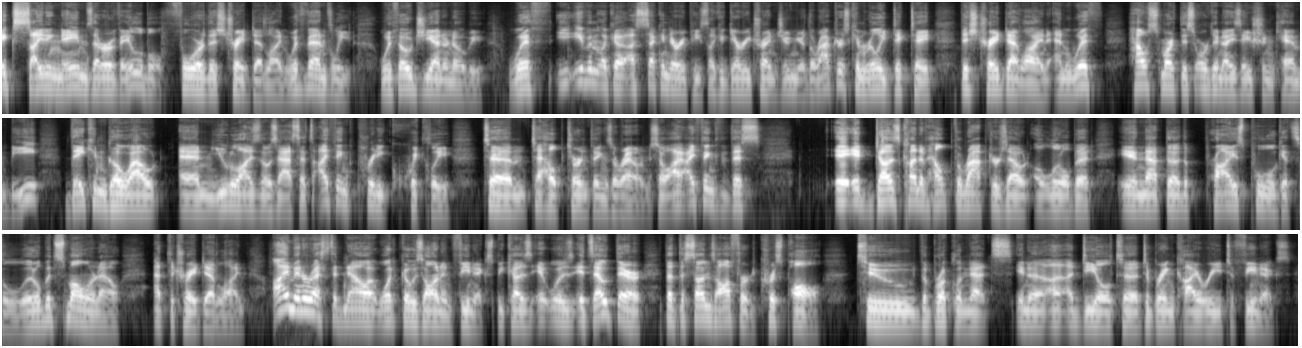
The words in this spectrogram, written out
exciting names that are available for this trade deadline with VanVleet, with OG Anunoby, with e- even like a, a, secondary piece like a Gary Trent Jr. The Raptors can really dictate this trade deadline. And with how smart this organization can be, they can go out and utilize those assets, I think, pretty quickly to, to help turn things around. So I, I think that this it, it does kind of help the Raptors out a little bit in that the the prize pool gets a little bit smaller now at the trade deadline. I'm interested now at what goes on in Phoenix because it was it's out there that the Suns offered Chris Paul to the Brooklyn Nets in a, a deal to to bring Kyrie to Phoenix.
